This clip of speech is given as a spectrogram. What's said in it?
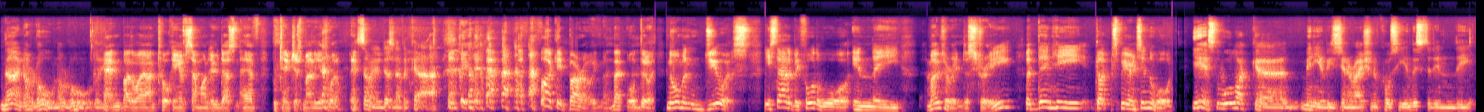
No, not at all. Not at all. The- And by the way, I'm talking of someone who doesn't have pretentious money as well. someone who doesn't have a car. Well, I keep borrowing them. That will do it. Norman Dewis. He started before the war in the motor industry, but then he got experience in the war. Yes, well, like uh, many of his generation, of course, he enlisted in the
